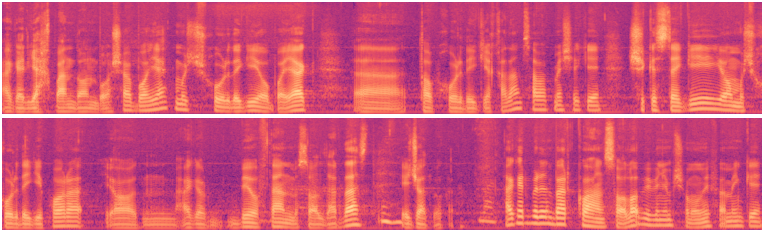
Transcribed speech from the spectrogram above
اگر یخبندان باشه با یک مچ خوردگی یا با یک تاب خوردگی قدم سبب میشه که شکستگی یا مچ خوردگی پا یا اگر بیفتن مثال در دست ایجاد بکنه بله. اگر بریم بر کهن سالا ببینیم شما می‌فهمین که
